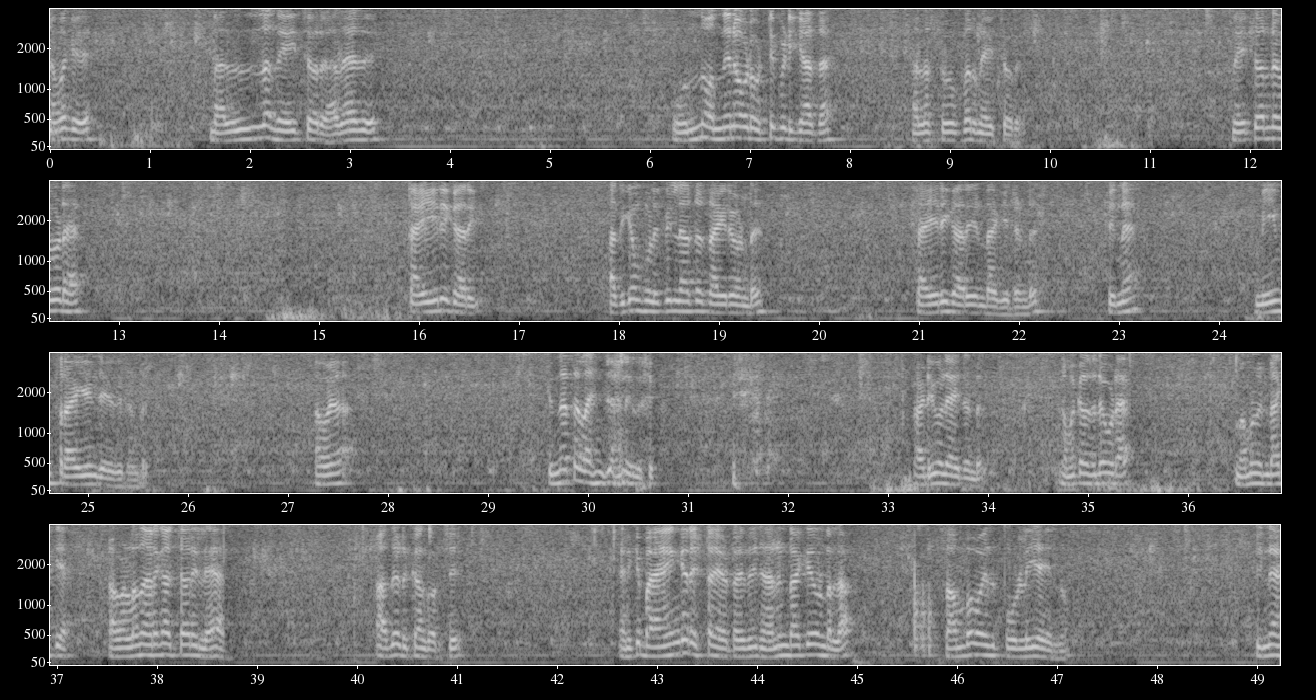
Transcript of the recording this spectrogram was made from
നമുക്ക് നല്ല നെയ്ച്ചോറ് അതായത് ഒന്നും ഒന്നിനോട് ഒട്ടിപ്പിടിക്കാത്ത നല്ല സൂപ്പർ നെയ്ച്ചോറ് നെയ്ച്ചോറിന്റെ കൂടെ തൈര് കറി. അധികം പുളിപ്പില്ലാത്ത തൈരുണ്ട്. തൈര് കറി ഉണ്ടാക്കിയിട്ടുണ്ട്. പിന്നെ മീൻ ഫ്രൈയും ചെയ്തിട്ടുണ്ട്. അപ്പോൾ ഇന്നത്തെ ലഞ്ചാണിത്. അടിപൊളിയായിട്ടുണ്ട്. നമുക്കതിന്റെ കൂടെ നമ്മൾ ഉണ്ടാക്കിയ ആ വെള്ളം നാരങ്ങ അച്ചാറില്ലേ അതെടുക്കാം കുറച്ച്. എനിക്ക് ഭയങ്കര ഇഷ്ടമായി കേട്ടോ ഇത്. ഞാൻ ഉണ്ടാക്കിയതുകൊണ്ടല്ല സംഭവം ഇത് പൊള്ളിയായിരുന്നു. പിന്നെ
